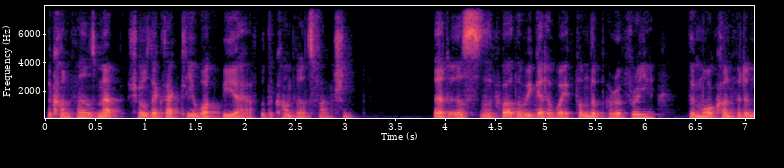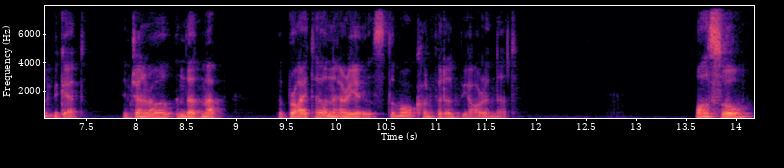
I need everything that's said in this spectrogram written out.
the confidence map shows exactly what we have with the confidence function. That is, the further we get away from the periphery, the more confident we get. In general, in that map, the brighter an area is, the more confident we are in that. Also,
